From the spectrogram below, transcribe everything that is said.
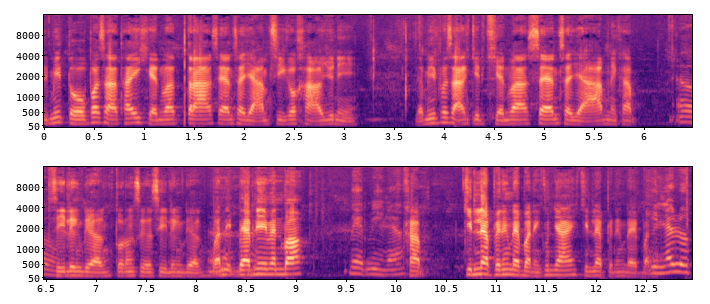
ิมีตัวภาษาไทยเขียนว่าตราแซนสยามสีขาวๆอยู่นี่ แล้วมีภาษาอังกฤษเขียนว่าแซนสยามนี่ครับ เออสีเหลืองๆตัวหนังสือสีเหลืองๆบัดนี้แบบนี้แม่นบ่แบบนี้แล้ว ครับ กินแล้วเป็นจังไดบัดนี้คุณยาย กินแล้วเป็นจังไดบัดกินนี้ แล้วลูก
